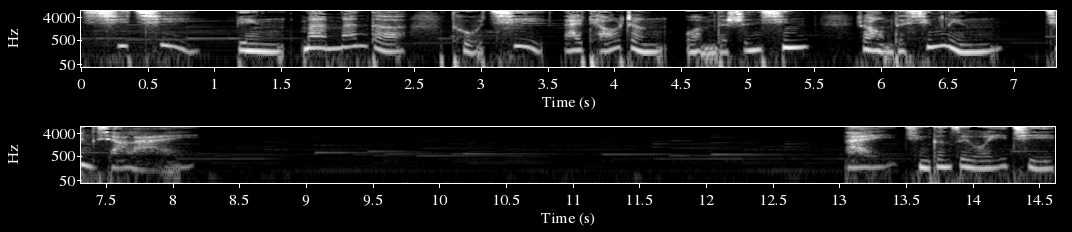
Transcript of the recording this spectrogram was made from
吸气，并慢慢的吐气，来调整我们的身心，让我们的心灵静下来。来，请跟随我一起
